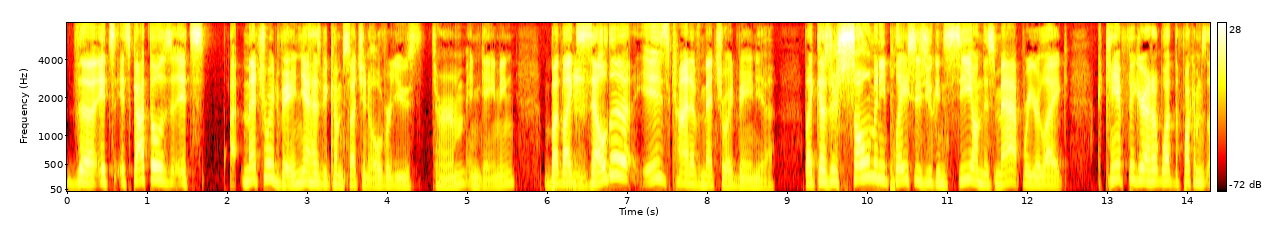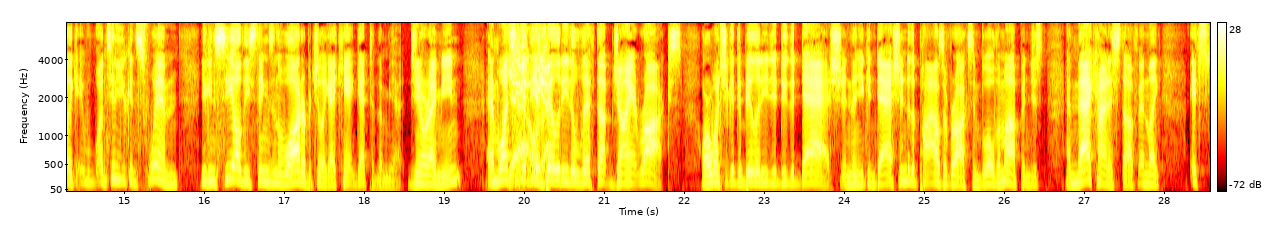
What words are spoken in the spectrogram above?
the it's it's got those it's Uh, Metroidvania has become such an overused term in gaming, but like mm-hmm. Zelda is kind of Metroidvania. Like cuz there's so many places you can see on this map where you're like I can't figure out what the fuck I'm like until you can swim, you can see all these things in the water but you're like I can't get to them yet. Do you know what I mean? And once Yeah, you get the oh, yeah. ability to lift up giant rocks or once you get the ability to do the dash and then you can dash into the piles of rocks and blow them up and just and that kind of stuff and like it's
